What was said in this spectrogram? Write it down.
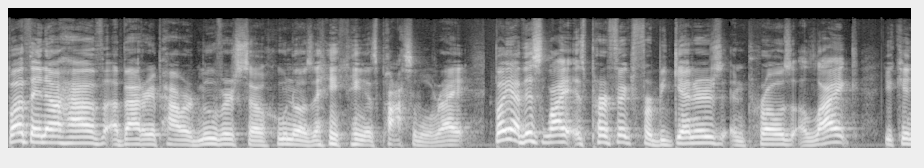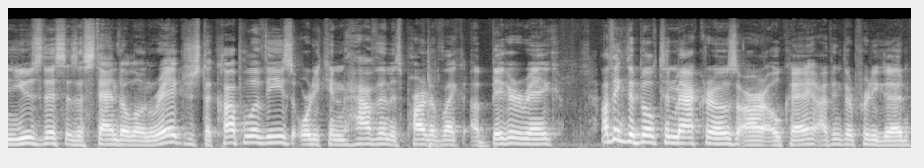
but they now have a battery powered mover, so who knows, anything is possible, right? But yeah, this light is perfect for beginners and pros alike. You can use this as a standalone rig, just a couple of these, or you can have them as part of like a bigger rig. I think the built-in macros are okay. I think they're pretty good.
